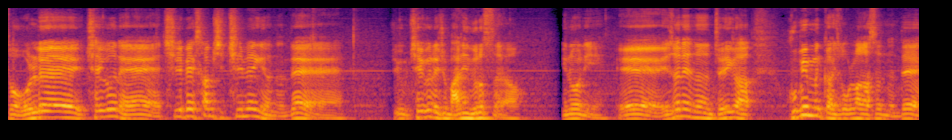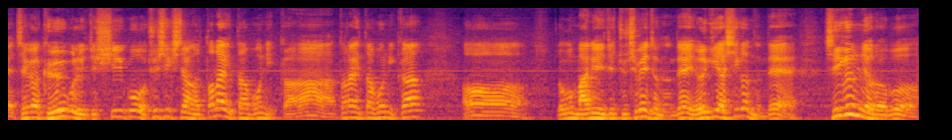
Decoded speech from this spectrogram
저 원래 최근에 737명이었는데 지금 최근에 좀 많이 늘었어요. 인원이. 예, 예전에는 저희가 900명까지 올라갔었는데 제가 교육을 이제 쉬고 주식 시장을 떠나 있다 보니까 떠나 있다 보니까 어 조금 많이 이제 주춤해졌는데 열기가 식었는데 지금 여러분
